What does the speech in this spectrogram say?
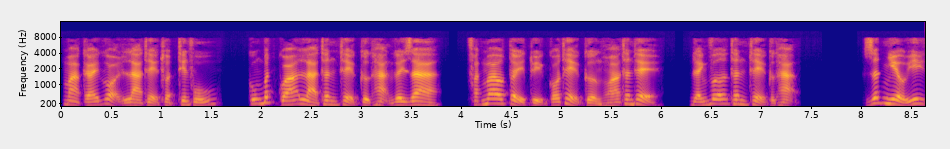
mà cái gọi là thể thuật thiên phú, cũng bất quá là thân thể cực hạn gây ra, phạt mao tẩy tủy có thể cường hóa thân thể, đánh vỡ thân thể cực hạn. Rất nhiều y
